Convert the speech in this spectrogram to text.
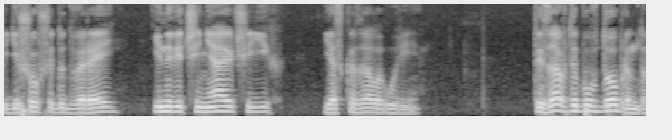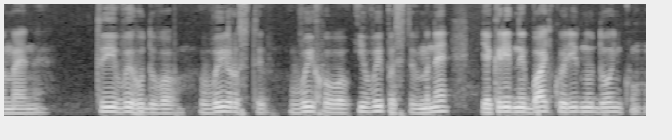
Підійшовши до дверей і не відчиняючи їх, я сказала Урії. Ти завжди був добрим до мене. Ти вигодував, виростив, виховав і випустив мене, як рідний батько, рідну доньку.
